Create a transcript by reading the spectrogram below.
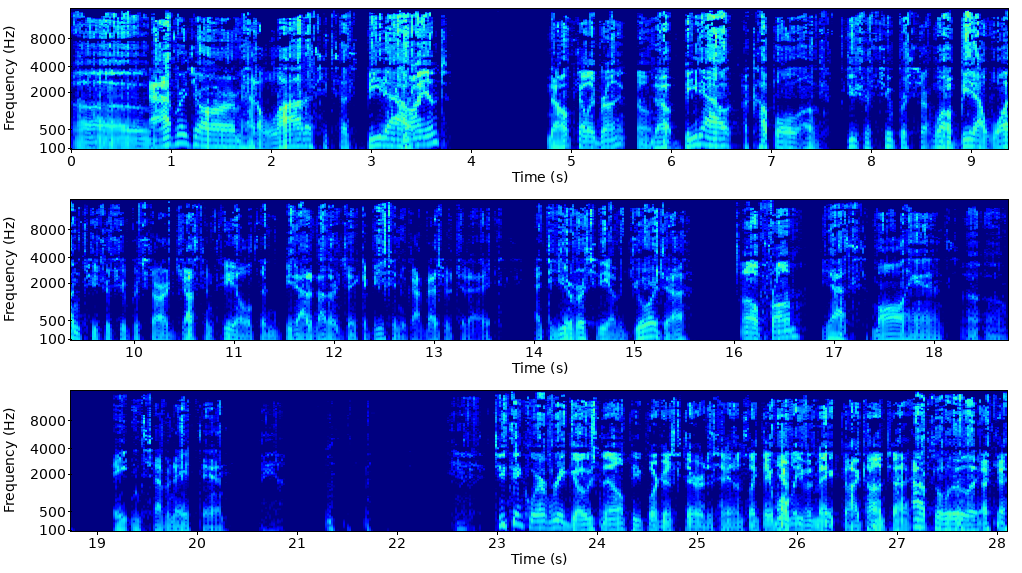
Uh, Average arm, had a lot of success. Beat out. Bryant? No. Kelly Bryant? Oh. No, beat out a couple of future superstar. Well, beat out one future superstar, Justin Fields, and beat out another Jacob Eason, who got measured today at the University of Georgia. Oh, from? Yes, small hands. Uh oh, eight and seven eighth, Dan. Do you think wherever he goes now, people are going to stare at his hands? Like they won't even make eye contact? Absolutely. Okay.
